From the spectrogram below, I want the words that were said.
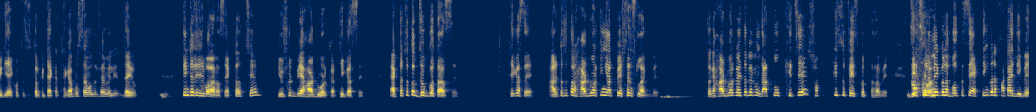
মিডিয়ায় করতেছিস? তোর কি টাকা ঠেকা পড়ছে আমাদের ফ্যামিলির যাই হোক, তিনটা জিনিস বলার আছে। একটা হচ্ছে you should be hard worker ঠিক আছে। একটা হচ্ছে, তোর যোগ্যতা আছে। ঠিক আছে? আর একটা হচ্ছে, তোর হার্ড ওয়ার্কিং আর পেশেন্স লাগবে। তোকে হার্ড ওয়ার্ক হতে হবে এবং দাঁত মুখ খিচে সবকিছু ফেস করতে হবে। যে ছেলে মেয়েগুলো বলতেছে অ্যাক্টিং করে ফাটাই দিবে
